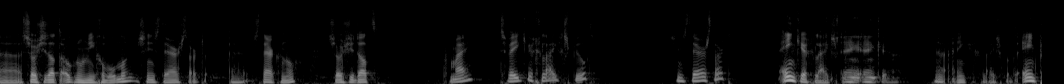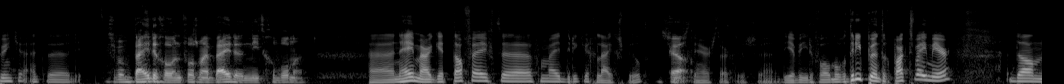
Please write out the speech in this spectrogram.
Uh, Sociedad ook nog niet gewonnen sinds de herstart. Uh, sterker nog, Sociedad voor mij twee keer gelijk gespeeld. Sinds de herstart. Eén keer gelijk gespeeld. Eén, keer. Ja, één keer gelijk gespeeld. Eén puntje uit... Uh, ze hebben beide gewoon, volgens mij beide niet gewonnen. Uh, nee, maar Getafe heeft uh, voor mij drie keer gelijk gespeeld. Sinds ja. de herstart. Dus die hebben in ieder geval nog drie punten gepakt. Twee meer dan,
